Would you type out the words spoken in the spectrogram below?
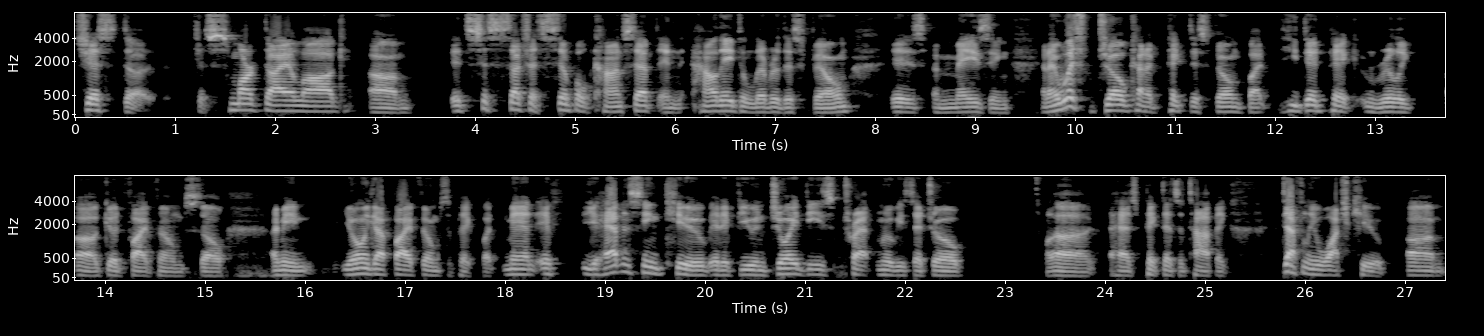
just the just smart dialogue. Um, it's just such a simple concept, and how they deliver this film is amazing. And I wish Joe kind of picked this film, but he did pick really uh, good five films. So, I mean, you only got five films to pick, but man, if you haven't seen Cube, and if you enjoyed these trap movies that Joe uh, has picked as a topic, definitely watch Cube. Um,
